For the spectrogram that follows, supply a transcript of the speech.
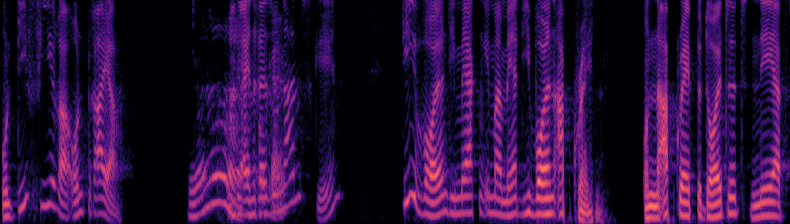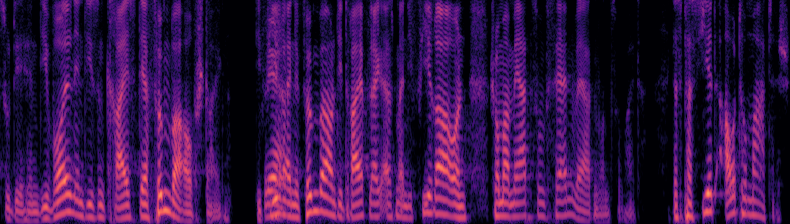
Und die Vierer und Dreier, ah, die in Resonanz okay. gehen, die wollen, die merken immer mehr, die wollen upgraden. Und ein Upgrade bedeutet näher zu dir hin. Die wollen in diesen Kreis der Fünfer aufsteigen. Die Vierer ja. in die Fünfer und die Drei vielleicht erstmal in die Vierer und schon mal mehr zum Fan werden und so weiter. Das passiert automatisch.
